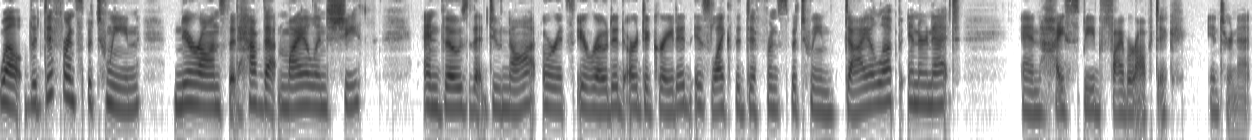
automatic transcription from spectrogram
Well, the difference between neurons that have that myelin sheath and those that do not, or it's eroded or degraded, is like the difference between dial up internet and high speed fiber optic internet.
